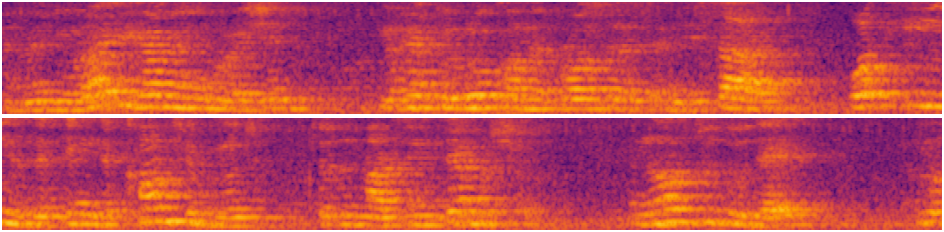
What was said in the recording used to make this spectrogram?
And when you write the governing equation, you have to look on the process and decide what is the thing that contribute to the maximum temperature. In order to do that, you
